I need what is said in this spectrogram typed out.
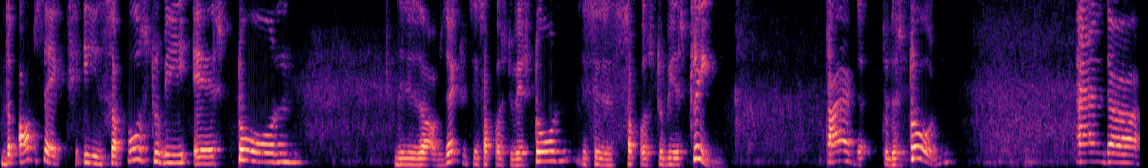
The object is supposed to be a stone. This is the object which is supposed to be a stone. This is supposed to be a string. Tied to the stone. And uh,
